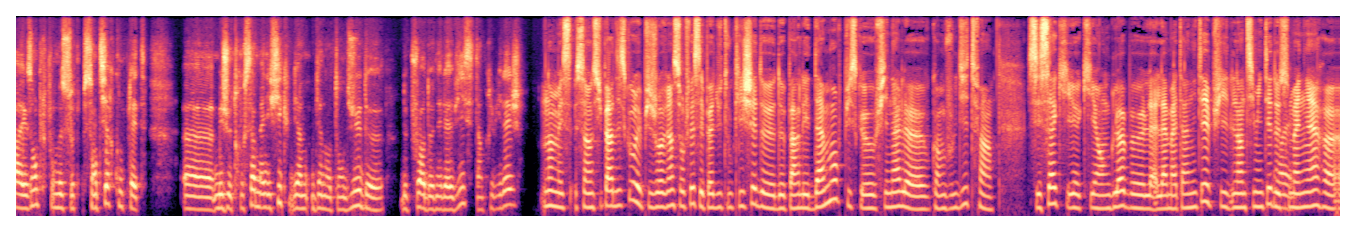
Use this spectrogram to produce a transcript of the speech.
par exemple, pour me sentir complète. Euh, mais je trouve ça magnifique, bien, entendu, de, de pouvoir donner la vie. C'est un privilège. Non, mais c'est un super discours. Et puis je reviens sur le fait, c'est pas du tout cliché de, de parler d'amour, puisque au final, euh, comme vous le dites, enfin c'est ça qui, qui englobe euh, la, maternité et puis l'intimité de cette manière. Euh,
